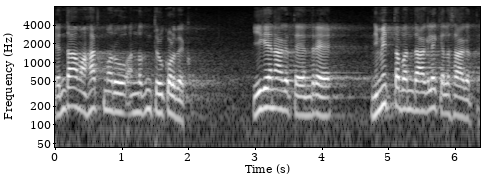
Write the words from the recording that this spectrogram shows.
ಎಂಥ ಮಹಾತ್ಮರು ಅನ್ನೋದನ್ನು ತಿಳ್ಕೊಳ್ಬೇಕು. ಈಗೇನಾಗುತ್ತೆ ಅಂದರೆ ನಿಮಿತ್ತ ಬಂದಾಗಲೇ ಕೆಲಸ ಆಗುತ್ತೆ.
